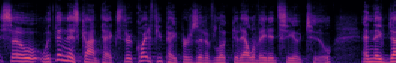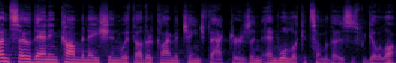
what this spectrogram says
so within this context, there are quite a few papers that have looked at elevated CO2, and they've done so then in combination with other climate change factors, and, and we'll look at some of those as we go along.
